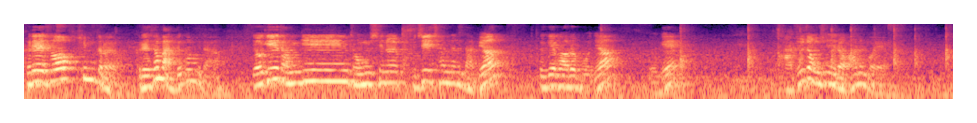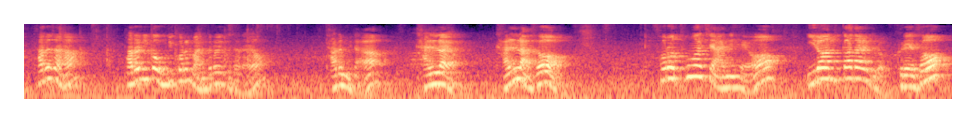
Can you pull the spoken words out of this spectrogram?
그래서 힘들어요. 그래서 만든 겁니다. 여기에 담긴 정신을 굳이 찾는다면 그게 바로 뭐냐? 이게 자주 정신이라고 하는 거예요. 다르잖아? 다르니까 우리 거를 만들어야 되잖아요. 다릅니다. 달라요. 달라서 서로 통하지 아니해요. 이런 까닭으로. 그래서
